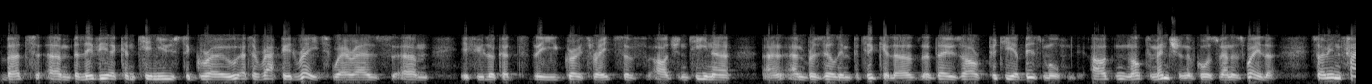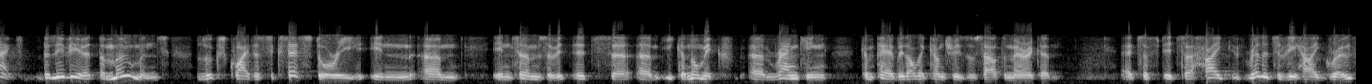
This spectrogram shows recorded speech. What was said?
But um, Bolivia continues to grow at a rapid rate, whereas um, if you look at the growth rates of Argentina uh, and Brazil in particular, those are pretty abysmal, uh, not to mention, of course, Venezuela. So, in fact, Bolivia at the moment looks quite a success story in um, in terms of it, its uh, um, economic um, ranking compared with other countries of South America. It's a it's a high, relatively high growth.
